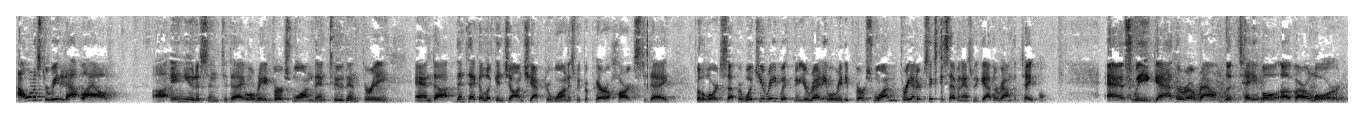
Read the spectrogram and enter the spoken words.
I want us to read it out loud uh, in unison today. We'll read verse 1, then 2, then 3, and then take a look in John chapter 1 as we prepare our hearts today for the Lord's Supper. Would you read with me? You ready? We'll read it verse 1, 367 as we gather around the table. As we gather around the table of our Lord,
